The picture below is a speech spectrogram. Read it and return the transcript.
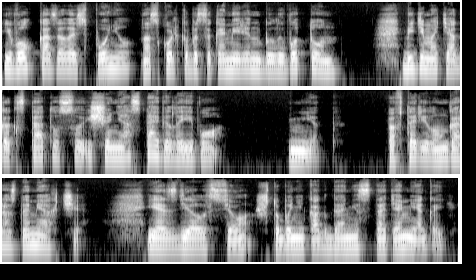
и волк, казалось, понял, насколько высокомерен был его тон. Видимо, тяга к статусу еще не оставила его. «Нет», – повторил он гораздо мягче. «Я сделал все, чтобы никогда не стать Омегой».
